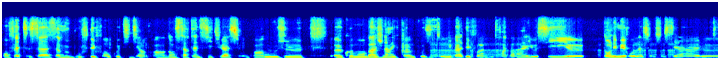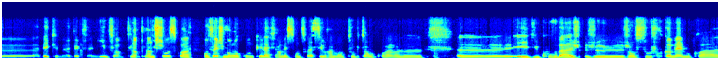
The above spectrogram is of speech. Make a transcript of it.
en fait, ça, ça, me bouffe des fois au quotidien, quoi, hein, dans certaines situations, quoi, où je, comment, bah, je n'arrive pas à me positionner, bah, des fois à mon travail aussi, dans les, mes relations sociales, avec ma belle famille, enfin, plein, plein de choses, quoi. En fait, je me rends compte que l'affirmation de soi, c'est vraiment tout le temps, quoi. et du coup, bah, j'en je, souffre quand même, quoi.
